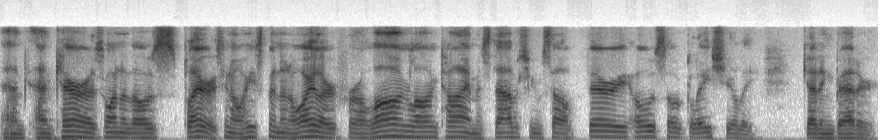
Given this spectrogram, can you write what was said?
And and Khaira is one of those players. You know, he's been an Oiler for a long, long time, establishing himself very oh so glacially, getting better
